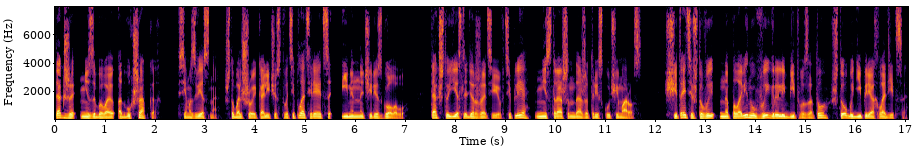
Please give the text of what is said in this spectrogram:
Также не забываю о двух шапках. Всем известно, что большое количество тепла теряется именно через голову. Так что если держать ее в тепле, не страшен даже трескучий мороз. Считайте, что вы наполовину выиграли битву за то, чтобы не переохладиться.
